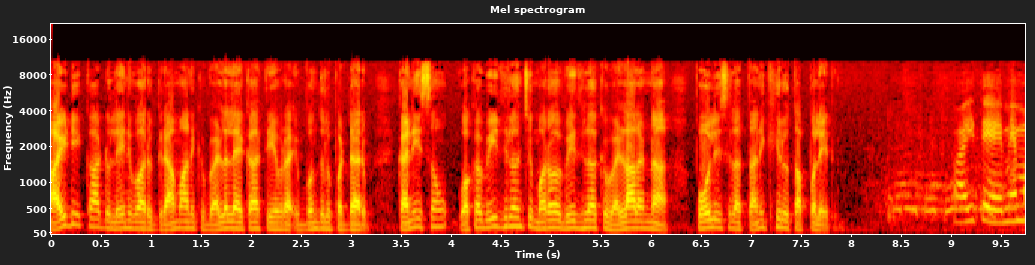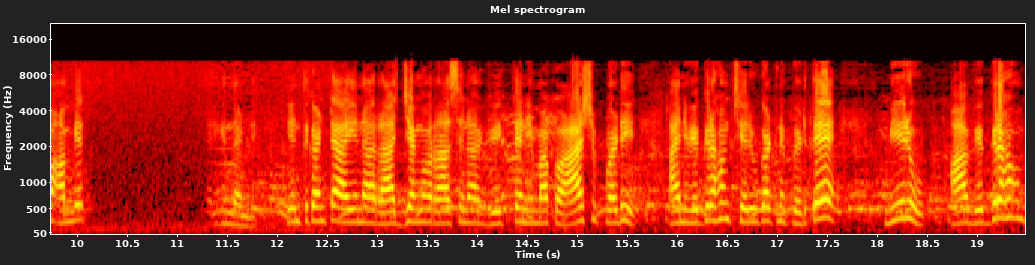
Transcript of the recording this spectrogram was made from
ఐడీ కార్డు లేని వారు గ్రామానికి వెళ్ళలేక తీవ్ర ఇబ్బందులు పడ్డారు. కనీసం ఒక వీధిలోంచి మరో వీధిలోకి వెళ్ళాలన్న పోలీసుల తనిఖీలు తప్పలేదు. అయితే మేము అంబేద్కర్ జరిగిందండి. ఎందుకంటే ఆయన రాజ్యాంగం రాసిన వ్యక్తిని మాకు ఆశపడి ఆయన విగ్రహం చెరువుగట్టును పెడితే మీరు ఆ విగ్రహం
